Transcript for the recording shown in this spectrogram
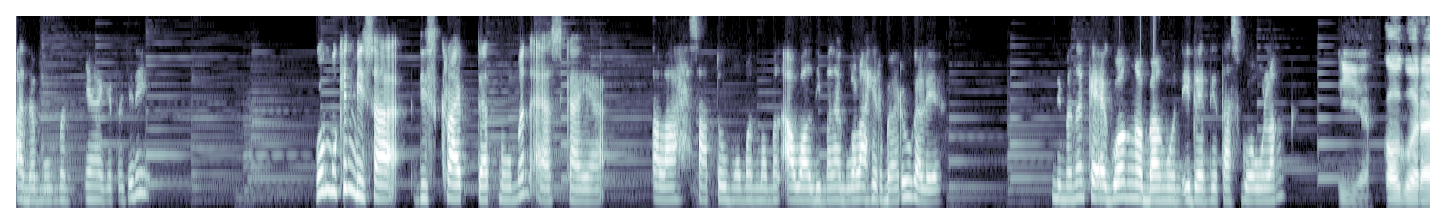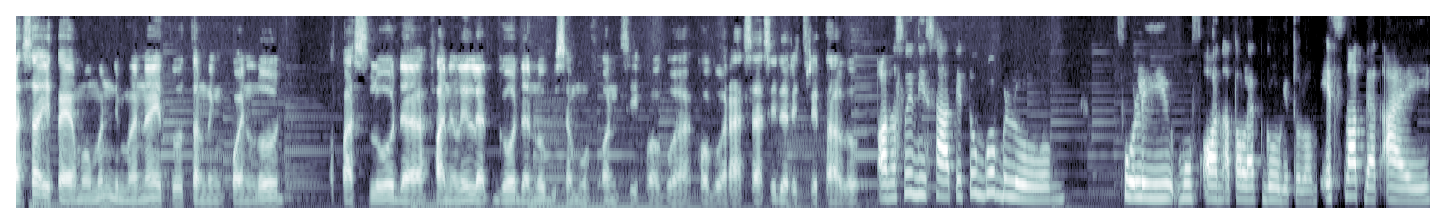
ada momennya gitu. Jadi gue mungkin bisa describe that moment as kayak salah satu momen-momen awal di mana gue lahir baru kali ya. Di mana kayak gue ngebangun identitas gue ulang Iya, kalau gue rasa itu kayak momen di mana itu turning point lu pas lu udah finally let go dan lu bisa move on sih kalau gue kalau gue rasa sih dari cerita lu. Honestly di saat itu gue belum fully move on atau let go gitu loh. It's not that I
